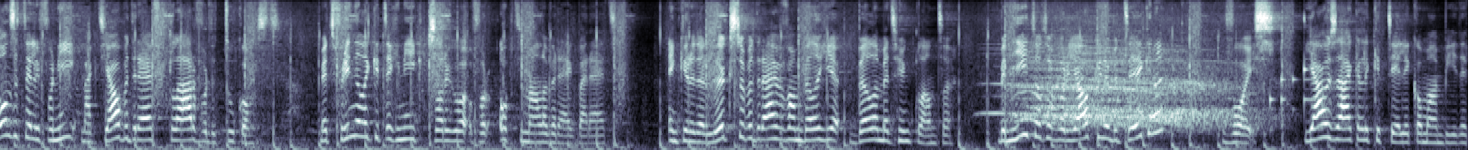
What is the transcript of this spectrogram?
Onze telefonie maakt jouw bedrijf klaar voor de toekomst. Met vriendelijke techniek zorgen we voor optimale bereikbaarheid. En kunnen de leukste bedrijven van België bellen met hun klanten. Benieuwd wat we voor jou kunnen betekenen? Voice, jouw zakelijke telecomaanbieder.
